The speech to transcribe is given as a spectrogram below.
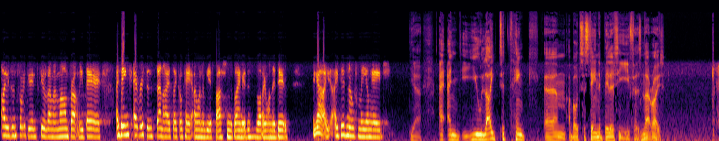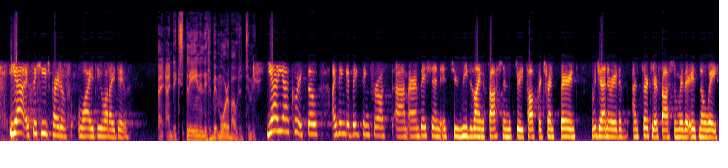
I was in fourth year in school and my mom brought me there, I think ever since then I was like, okay, I want to be a fashion designer. This is what I want to do. Yeah, I, I did know from a young age. Yeah, and you like to think um, about sustainability, Aoife, isn't that right? Yeah, it's a huge part of why I do what I do and explain a little bit more about it to me. Yeah, yeah, of course. So I think a big thing for us, um, our ambition is to redesign the fashion industry to offer transparent, regenerative, and circular fashion where there is no waste.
